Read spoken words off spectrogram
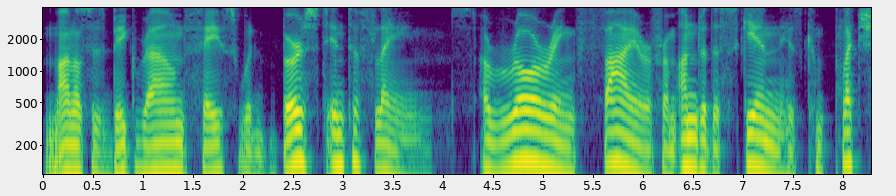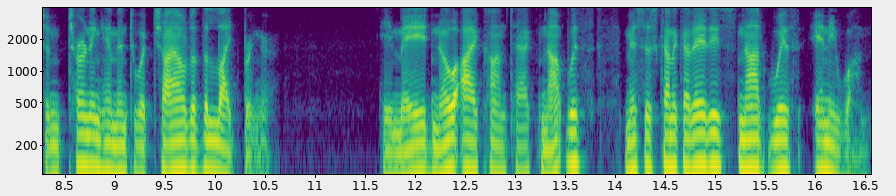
Manos's big round face would burst into flames, a roaring fire from under the skin, his complexion turning him into a child of the light bringer. He made no eye contact, not with Mrs. Kanakaredis, not with anyone.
